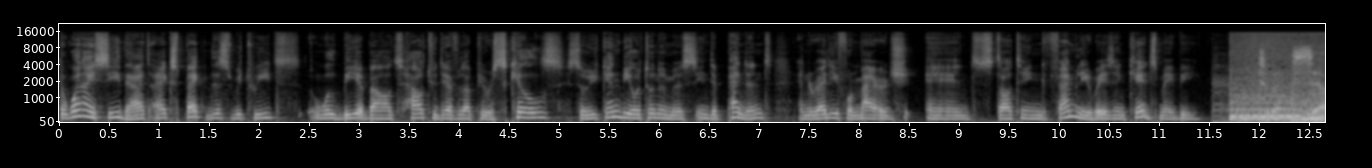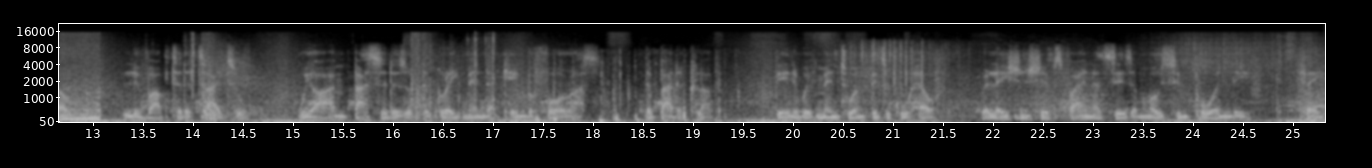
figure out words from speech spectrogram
So when I see that, I expect this retreat will be about how to develop your skills so you can be autonomous, independent, and ready for marriage and starting family, raising kids maybe. To excel, live up to the title. We are ambassadors of the great men that came before us, the Badr Club, dealing with mental and physical health relationships, finances, and most importantly, faith.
